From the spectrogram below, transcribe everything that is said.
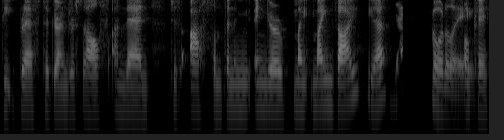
deep breaths to ground yourself and then just ask something in, in your mi mind's eye. Yeah? Yes, totally. Okay.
